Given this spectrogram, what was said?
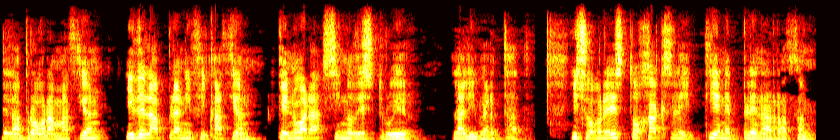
de la programación y de la planificación, que no hará sino destruir la libertad. Y sobre esto Huxley tiene plena razón.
